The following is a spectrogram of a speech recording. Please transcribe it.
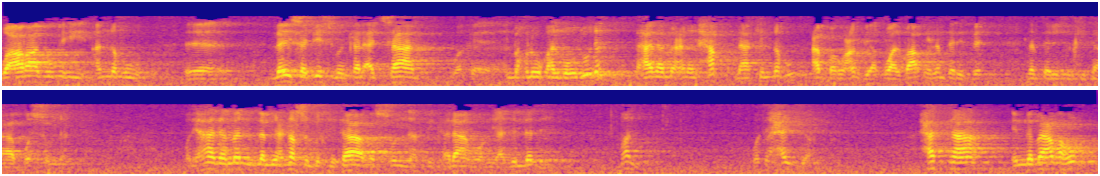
وأرادوا به أنه آه، ليس جسما كالأجسام المخلوقة الموجودة فهذا معنى الحق لكنه عبروا عنه بأقوال باطلة لم ترد به لم ترد في الكتاب والسنة. ولهذا من لم يعتصم بالكتاب والسنة في كلامه وفي أدلته؟ ضل وتحير. حتى إن بعضهم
